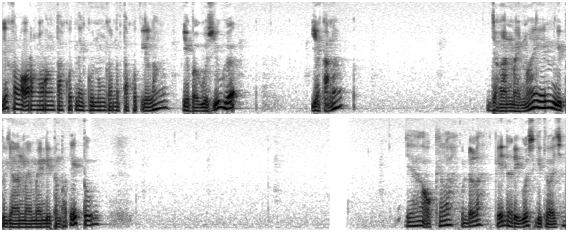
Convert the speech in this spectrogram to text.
Ya kalau orang-orang takut naik gunung karena takut hilang ya bagus juga. Ya karena jangan main-main gitu jangan main-main di tempat itu ya oke okay lah. Udahlah kayak dari gue segitu aja.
